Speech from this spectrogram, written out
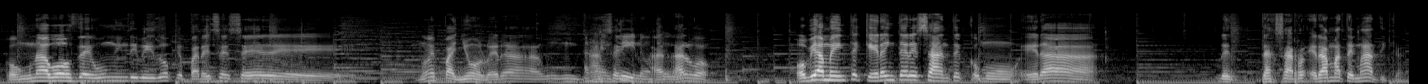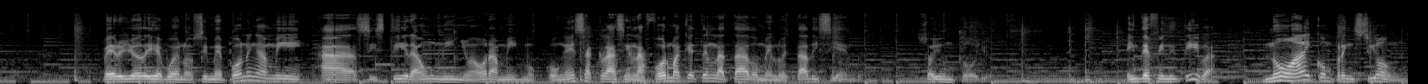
con una voz de un individuo que parece ser, eh, no español, era un argentino, algo. Obviamente que era interesante como era, de, era matemática. Pero yo dije, bueno, si me ponen a mí a asistir a un niño ahora mismo con esa clase, en la forma que está enlatado, me lo está diciendo, soy un tollo. En definitiva, no hay comprensión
